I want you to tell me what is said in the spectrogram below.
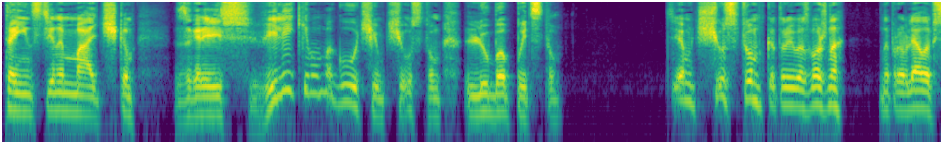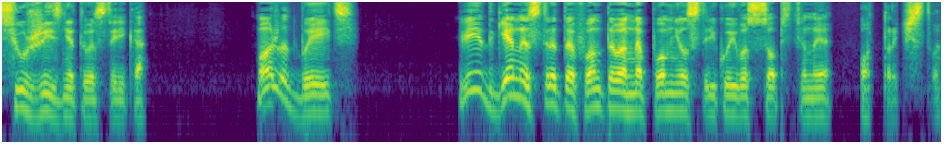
таинственным мальчиком, загорелись великим и могучим чувством, любопытством. Тем чувством, которое, возможно, направляло всю жизнь этого старика. Может быть, Вид Гены Стратофонтова напомнил старику его собственное отрочество.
